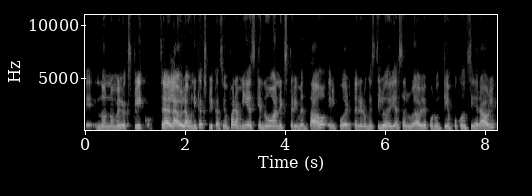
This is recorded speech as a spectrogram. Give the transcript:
Eh, no, no me lo explico. O sea, la, la única explicación para mí es que no han experimentado el poder tener un estilo de vida saludable por un tiempo considerable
